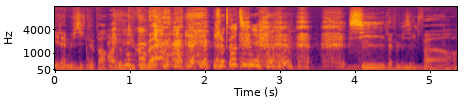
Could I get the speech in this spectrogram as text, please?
Et la musique ne part pas, donc du coup, bah... Je continue. si, la musique part.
